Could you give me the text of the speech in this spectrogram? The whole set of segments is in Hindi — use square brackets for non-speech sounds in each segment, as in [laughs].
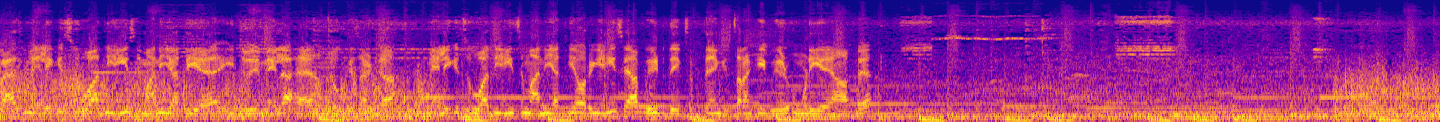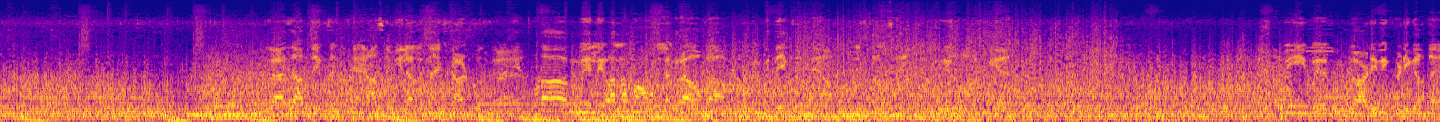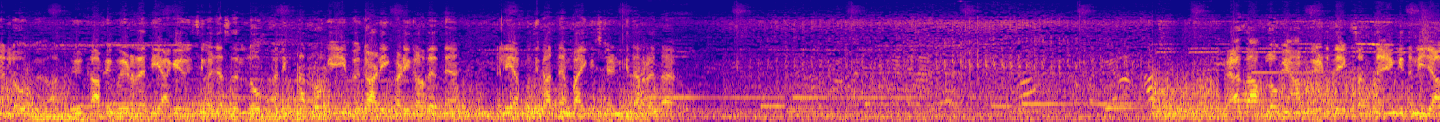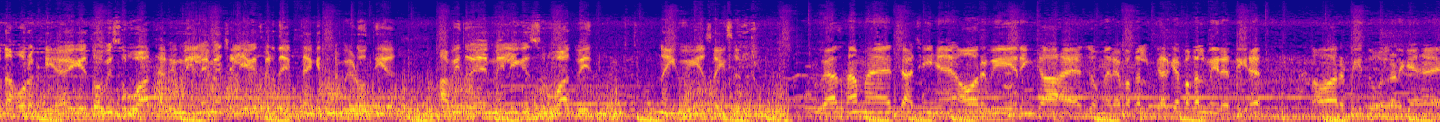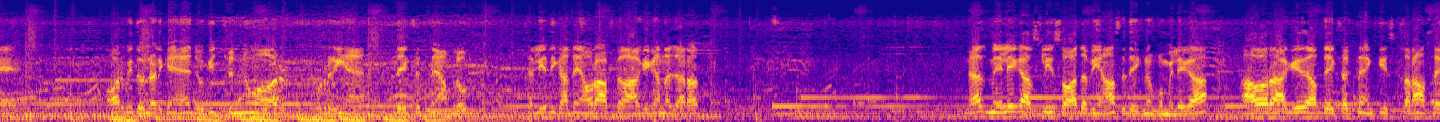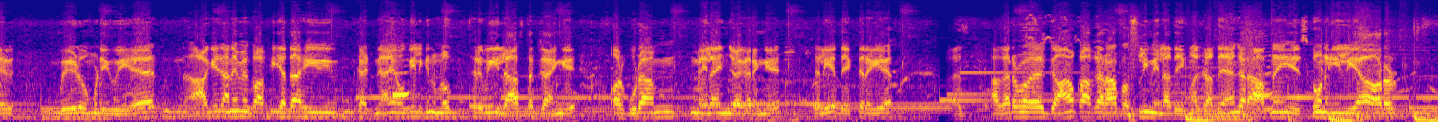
गाइस मेले की शुरुआत यहीं से मानी जाती है। जो ये मेला है हम लोग के साइड का, मेले की शुरुआत यहीं से मानी जाती है और यहीं से आप भीड़ देख सकते हैं किस तरह की भीड़ उमड़ी है यहाँ पे। है आगे इसी वजह से लोग अधिकतर लोग यहीं पे गाड़ी खड़ी कर देते हैं। चलिए आपको दिखाते हैं बाइक स्टैंड किधर रहता है। आप लोग यहाँ भीड़ देख सकते हैं कितनी ज़्यादा हो रखी है। ये तो अभी शुरुआत है, अभी मेले में चलिए फिर देखते हैं कितनी भीड़ होती है। अभी तो ये मेले की शुरुआत भी नहीं हुई है सही से। गैस हम हैं, चाची हैं और भी रिंका है जो मेरे बगल, घर के बगल में रहती है। और भी दो लड़के हैं। और भी दो लड़के हैं जो कि चुन्नू और उर्री हैं। देख सकते हैं आप लोग। चलिए दिखाते हैं और आपका आगे का नज़ारा। गैस मेले का असली स्वाद अभी यहाँ से देखने को मिलेगा। और आगे आप देख सकते हैं किस तरह से भीड़ उमड़ी हुई है। आगे जाने में काफ़ी ज़्यादा ही कठिनाई होगी, लेकिन हम लोग फिर भी लास्ट तक जाएँगे और पूरा मेला एंजॉय करेंगे। चलिए देखते रहिए। अगर गाँव का अगर आप असली मेला देखना चाहते हैं, अगर आपने इसको नहीं लिया और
